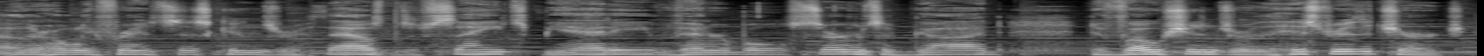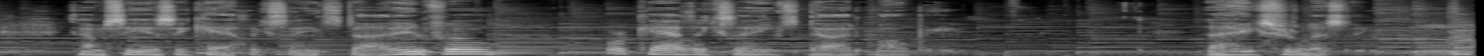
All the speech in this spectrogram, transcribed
other holy Franciscans, or thousands of saints, beati, venerable, servants of God, devotions, or the history of the Church, come see us at CatholicSaints.info or CatholicSaints.mobi. Thanks for listening.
